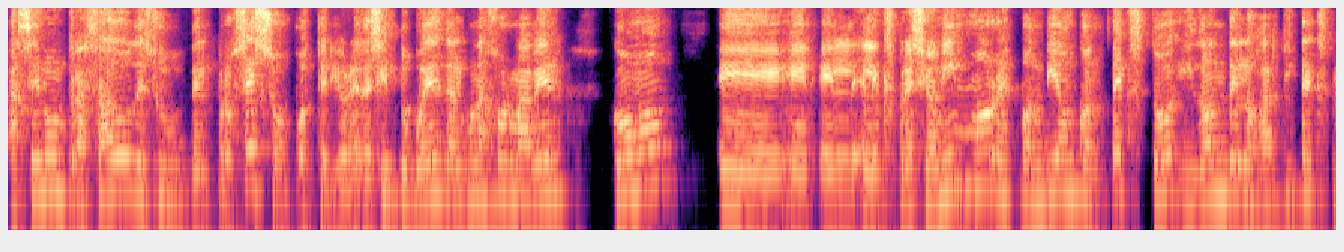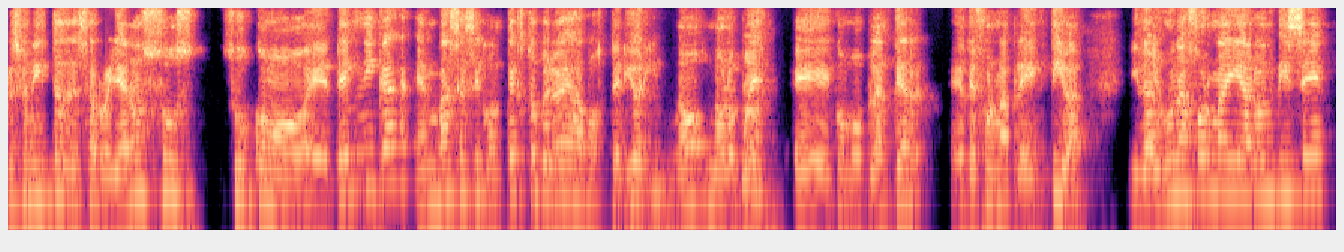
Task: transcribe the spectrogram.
hacer un trazado de su, del proceso posterior. Es decir, tú puedes de alguna forma ver cómo eh, el, el, expresionismo respondía a un contexto y donde los artistas expresionistas desarrollaron sus, sus como eh, técnicas en base a ese contexto, pero es a posteriori, no, no lo puedes eh, como plantear de forma predictiva. Y de alguna forma ahí Aarón dice,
